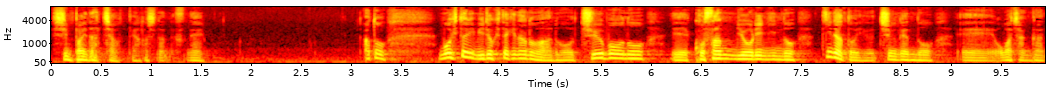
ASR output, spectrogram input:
心配になっちゃうって話なんですね。あと、もう一人魅力的なのは、あの、厨房の、えー、古参料理人のティナという中年の、えー、おばちゃんが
